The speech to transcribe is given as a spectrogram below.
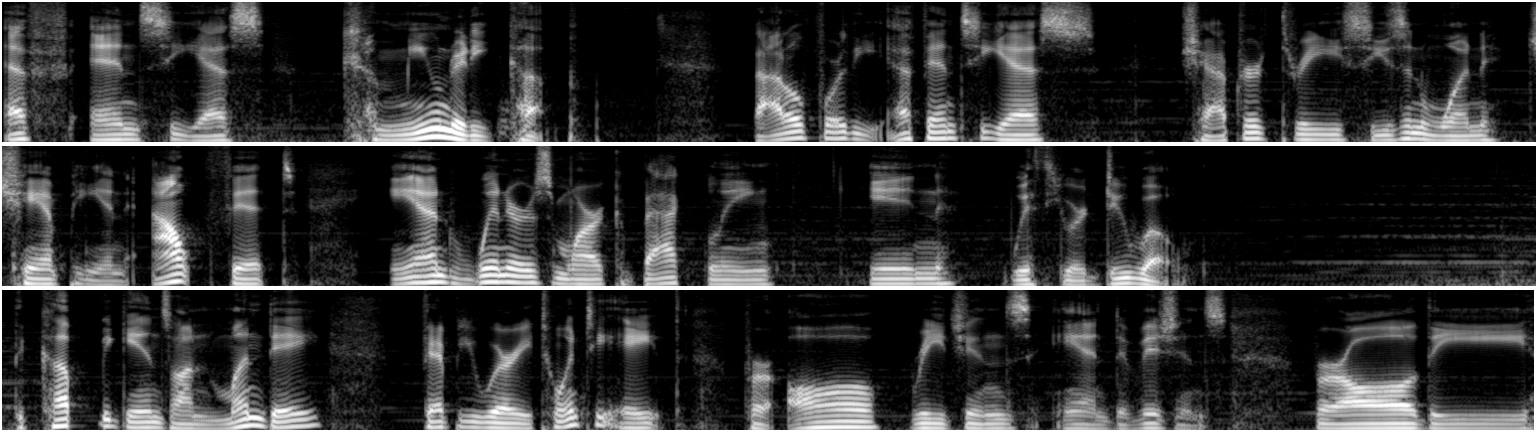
FNCS Community Cup. Battle for the FNCS Chapter 3 Season 1 Champion Outfit and Winner's Mark back bling in with your duo. The cup begins on Monday, February 28th for all regions and divisions. For all the,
